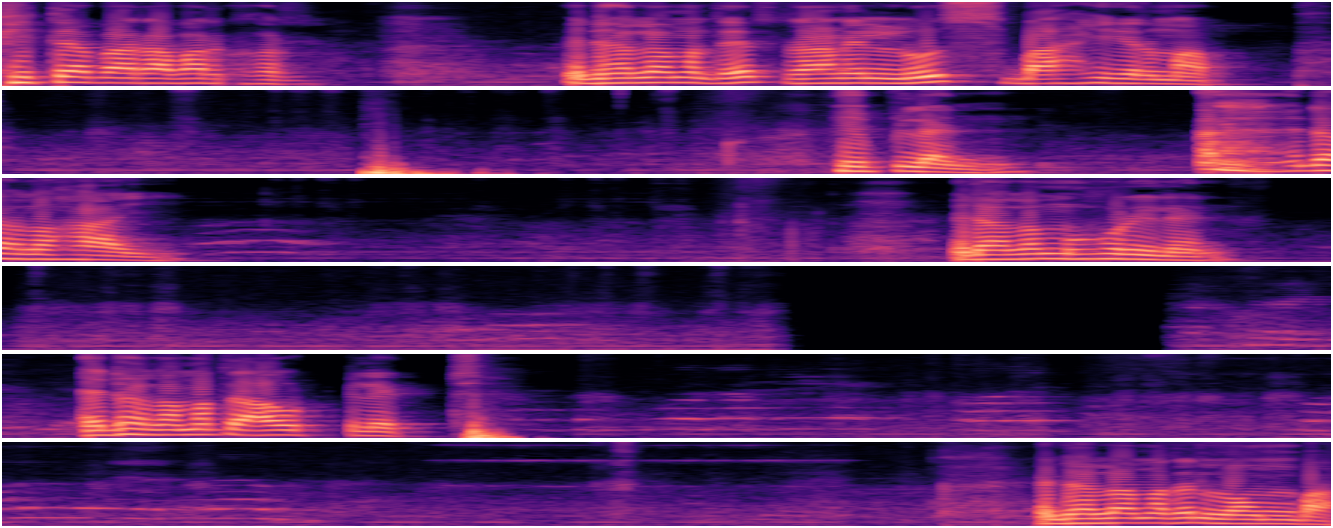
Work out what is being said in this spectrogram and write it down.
ফিতা বা রাবার ঘর। এটা হলো আমাদের রানের লুজ বা হিয়ের মাপ। হিপ লাইন এটা হলো হাই এটা হলো মুহুরি লাইন এটা হলো আমাদের আউট প্লেট এটা হলো আমাদের লম্বা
